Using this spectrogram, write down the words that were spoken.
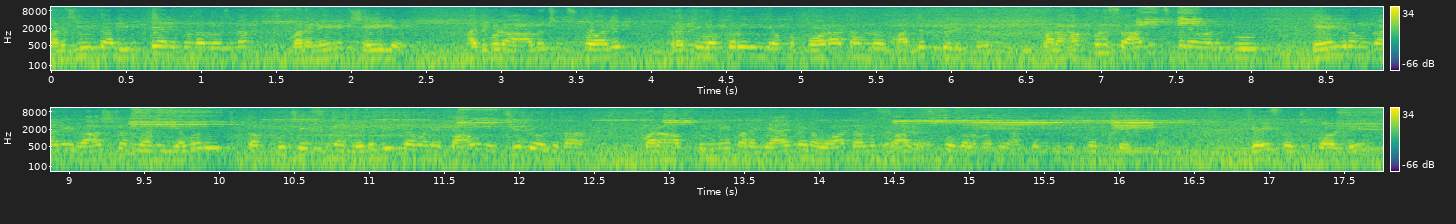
మన జీవితాలు ఇంతే అనుకున్న రోజున మనం ఏమీ చేయలేము. అది కూడా ఆలోచించుకోవాలి. ప్రతి ఒక్కరూ ఈ యొక్క పోరాటంలో మద్దతు తెలిపి మన హక్కులు సాధించుకునే వరకు కేంద్రం కానీ రాష్ట్రం కానీ ఎవరు తప్పు చేసినా నిలదీద్దామనే భావన వచ్చిన రోజున మన హక్కుల్ని మన న్యాయమైన వాటాను సాధించుకోగలమని అందరికీ విజ్ఞప్తి చేస్తున్నాను జై స్వచ్ఛ పాలిటిక్స్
